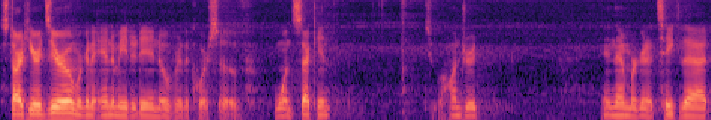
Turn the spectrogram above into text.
start here at 0 and we're going to animate it in over the course of 1 second to 100. And then we're going to take that,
